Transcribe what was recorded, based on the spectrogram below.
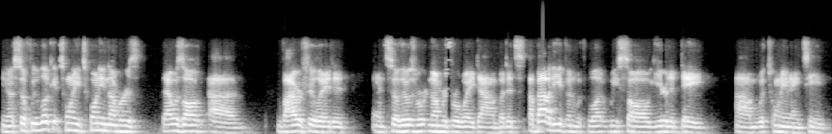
You know, so if we look at 2020 numbers, that was all uh, virus related, and so those were, numbers were way down. But it's about even with what we saw year to date um, with 2019.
